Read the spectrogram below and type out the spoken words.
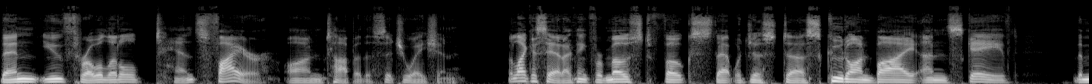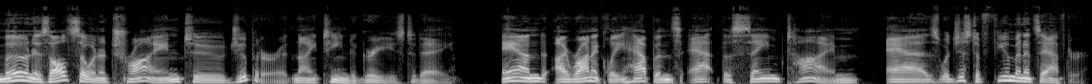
then you throw a little tense fire on top of the situation. But like I said, I think for most folks that would just uh, scoot on by unscathed the moon is also in a trine to Jupiter at 19 degrees today. And ironically happens at the same time as well just a few minutes after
